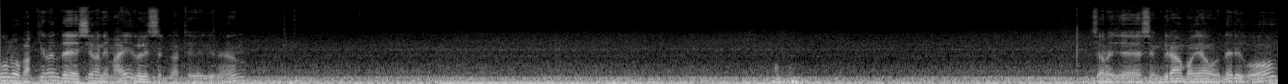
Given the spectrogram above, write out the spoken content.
눈으로 바뀌는데 시간이 많이 걸렸을 것 같아요 여기는 저는 이제 생비랑 방향으로 내리고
